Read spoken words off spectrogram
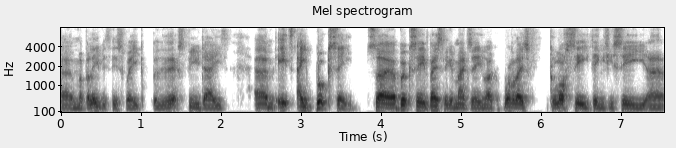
um, I believe it's this week, but the next few days, um, it's a bookazine. So a bookazine, basically a magazine, like one of those glossy things you see uh,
